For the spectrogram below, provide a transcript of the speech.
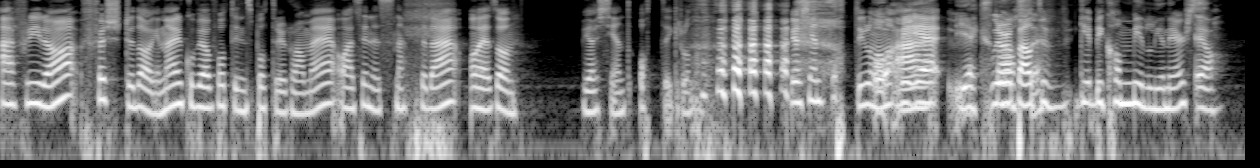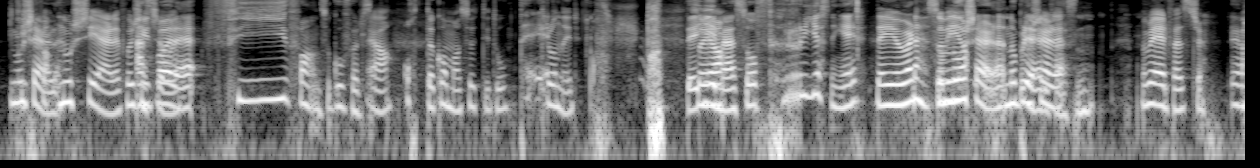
Jeg flira første dagen her hvor vi har fått inn spotreklame, og jeg sender snap til deg, og jeg er sånn Vi har tjent åtte kroner. Vi har tjent åtte kroner. Og. Vi er, i we're about to get, become millionaires. Ja, nå skjer det. Nå skjer det for Jeg svarer fy faen, så god følelse. Ja, 8,72 kroner. Det Så gir ja. meg så frysninger. Det gjør det. Så, Så vi, nå skjer det. Nå blir det. Elfesten. nå blir det elfest, sjø. Ja.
